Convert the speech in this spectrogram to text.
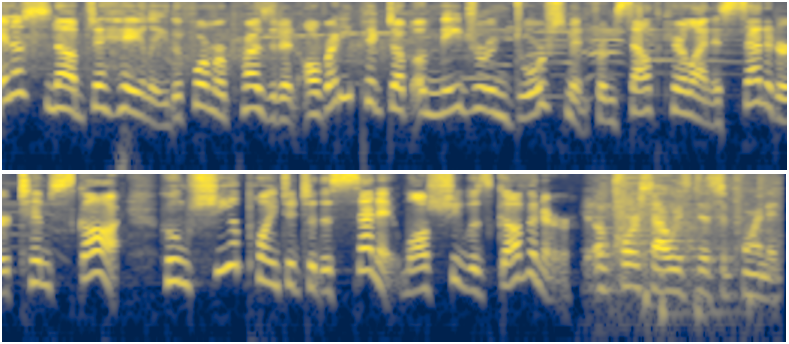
In a snub to Haley, the former president already picked up a major endorsement from South Carolina Senator Tim Scott, whom she appointed to the Senate while she was governor. Of course, I was disappointed.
